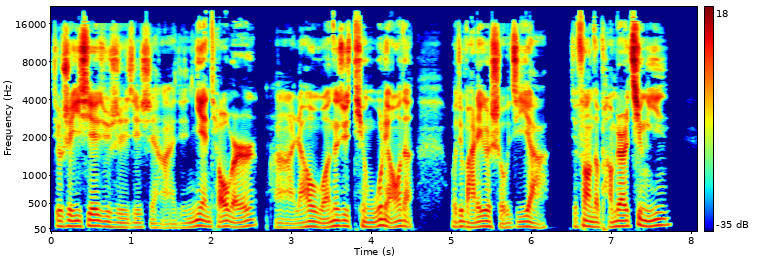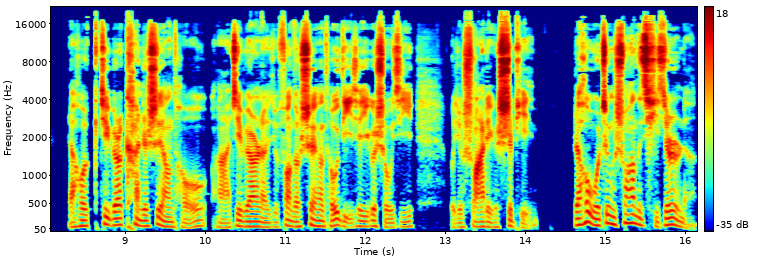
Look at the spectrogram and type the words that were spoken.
就是一些就是就是啊，就念条文啊。然后我呢就挺无聊的，我就把这个手机啊就放到旁边静音。然后这边看着摄像头啊，这边呢就放到摄像头底下一个手机，我就刷这个视频。然后我正刷得起劲儿呢，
